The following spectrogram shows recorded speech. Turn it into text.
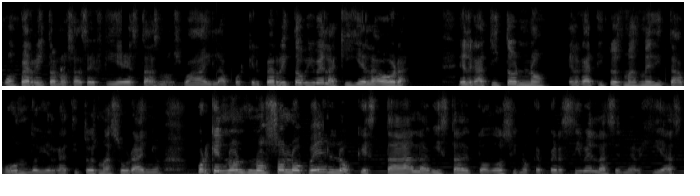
un perrito nos hace fiestas, nos baila, porque el perrito vive el aquí y el ahora. El gatito no el gatito es más meditabundo y el gatito es más huraño, porque no, no solo ve lo que está a la vista de todos, sino que percibe las energías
